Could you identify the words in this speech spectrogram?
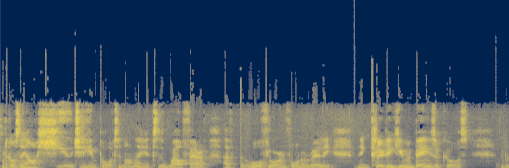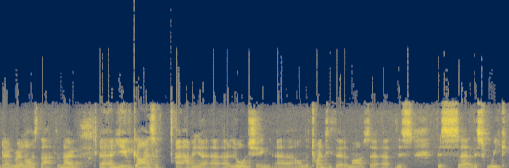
But of course, they are hugely important, aren't they, to the welfare of, of, all flora and fauna, really, including human beings, of course. People don't realise that. Now, uh, you guys are uh, having a, a launching uh, on the 23rd of March uh, this this uh, this week,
